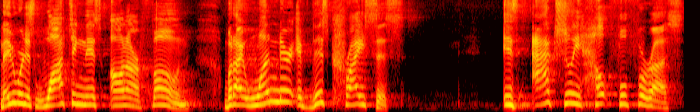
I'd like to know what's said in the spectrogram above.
Maybe we're just watching this on our phone. But I wonder if this crisis is actually helpful for us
